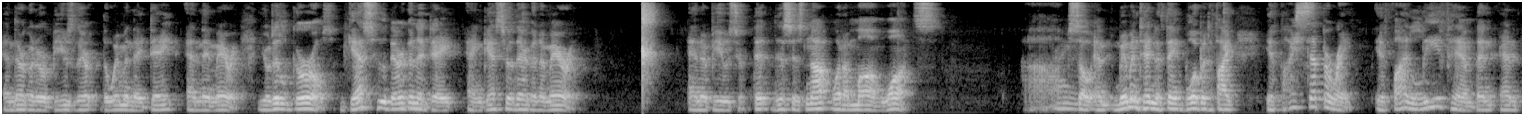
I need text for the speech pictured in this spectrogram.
and they're going to abuse their, the women they date and they marry. Your little girls, guess who they're going to date and guess who they're going to marry? An abuser. Th- This is not what a mom wants. Um, Right. So, and women tend to think, boy, but if I if I separate, if I leave him, then and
